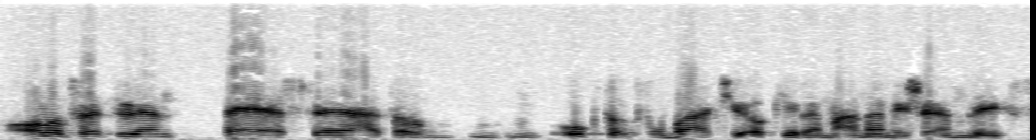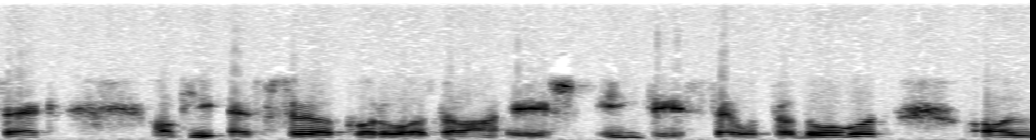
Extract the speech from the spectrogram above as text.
alapvetően persze, hát a oktató bácsi, akire már nem is emlékszek, aki ezt fölkorolta és intézte ott a dolgot, az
